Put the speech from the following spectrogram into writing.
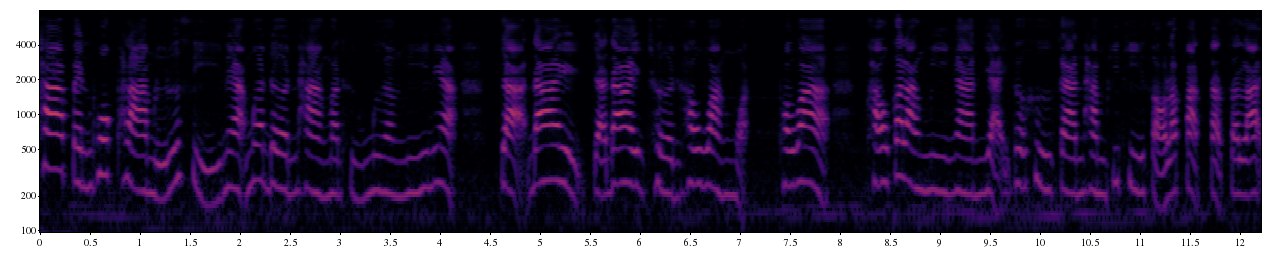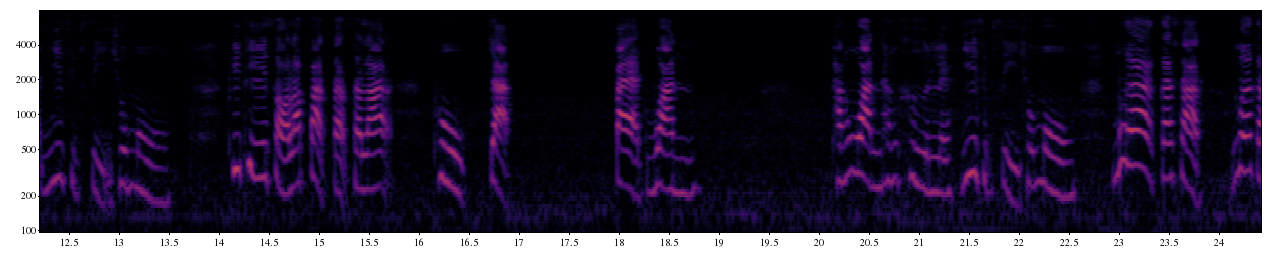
ถ้าเป็นพวกพราหมณ์หรือฤาษีเนี่ยเมื่อเดินทางมาถึงเมืองนี้เนี่ยจะได้จะได้เชิญเข้าวังหมด เพราะว่าเขากำลังมีงานใหญ่ก็คือการทำพิธีสรปัตตัสละ 24 ชั่วโมง พิธีสรปัตตัสละถูกจัด 8 วัน ทั้งวันทั้งคืนเลย 24 ชั่วโมง เมื่อกษัตริย์เมื่อก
